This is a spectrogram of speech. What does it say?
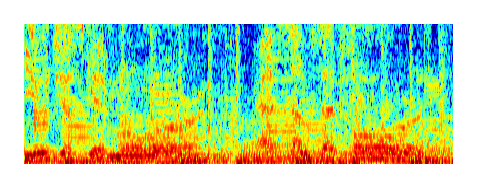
You just get more at Sunset Ford.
